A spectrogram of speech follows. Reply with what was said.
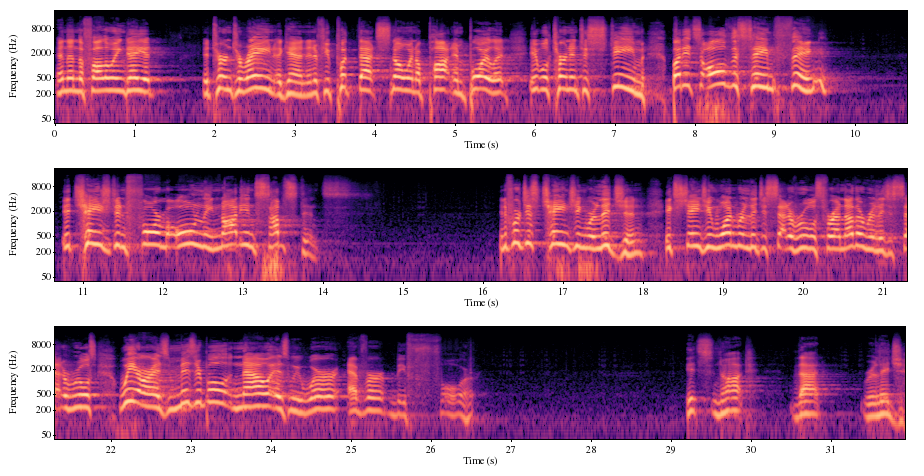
And then the following day, it, it turned to rain again. And if you put that snow in a pot and boil it, it will turn into steam. But it's all the same thing. It changed in form only, not in substance. And if we're just changing religion, exchanging one religious set of rules for another religious set of rules, we are as miserable now as we were ever before. It's not that religion,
